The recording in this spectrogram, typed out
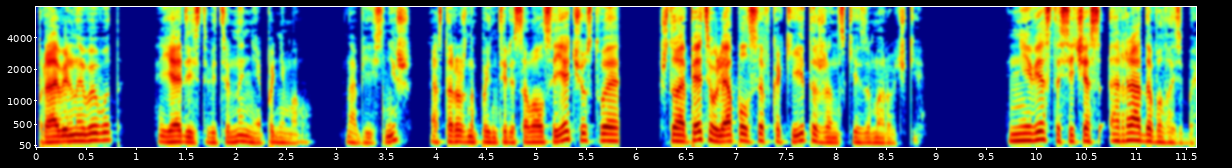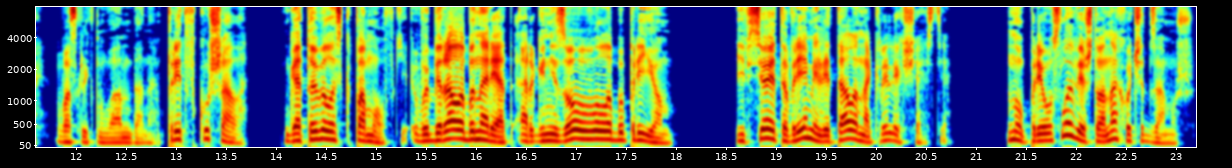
«Правильный вывод. Я действительно не понимал. Объяснишь?» — осторожно поинтересовался я, чувствуя, что опять вляпался в какие-то женские заморочки. «Невеста сейчас радовалась бы», — воскликнула Андана, — «предвкушала, готовилась к помолвке, выбирала бы наряд, организовывала бы прием. И все это время летала на крыльях счастья. Ну, при условии, что она хочет замуж».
